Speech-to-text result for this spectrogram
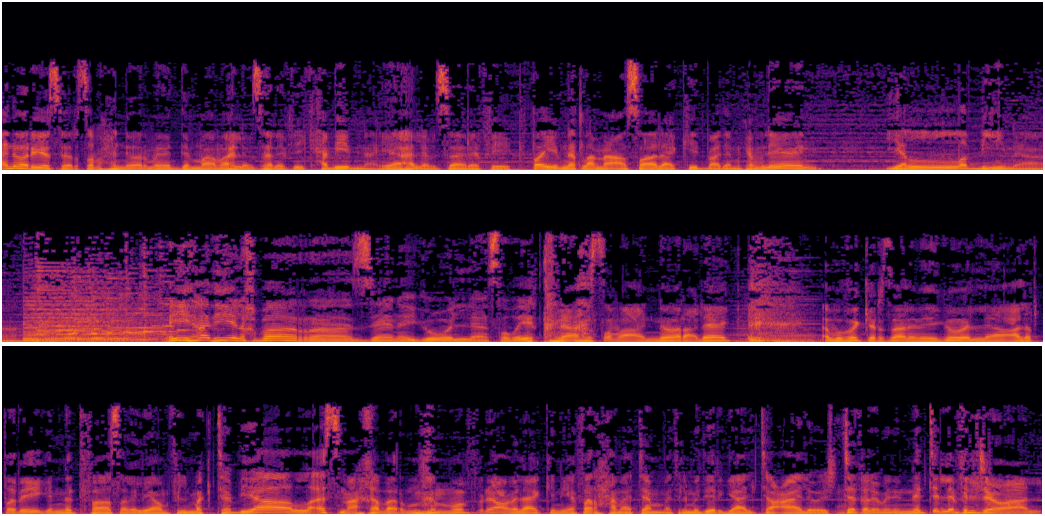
أنور يسر صباح النور من الدمام. أهلا وسهلا فيك. حبيبنا يا هلا وسهلا فيك. طيب نطلع مع صاله أكيد بعد مكملين يلا بينا. اي هذه هي الأخبار الزينه يقول صديقنا صباح النور عليك. أبو بكر سالم يقول على الطريق النت فاصل اليوم في المكتب. يا الله اسمع خبر مفرع ولكن يا فرحة ما تمت. المدير قال تعالوا اشتغلوا من النت اللي في الجوال.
